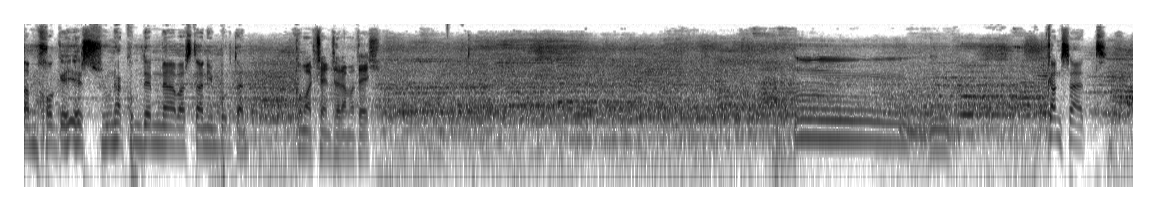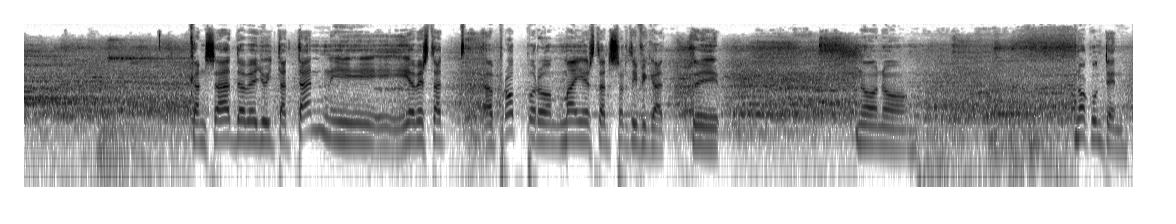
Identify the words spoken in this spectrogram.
en hockey és una condemna bastant important. Com et sents ara mateix? cansat cansat d'haver lluitat tant i, i haver estat a prop però mai he estat certificat. O sigui, no, no. No content.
